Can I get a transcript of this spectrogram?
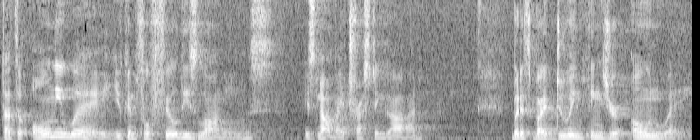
that the only way you can fulfill these longings is not by trusting God, but it's by doing things your own way,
